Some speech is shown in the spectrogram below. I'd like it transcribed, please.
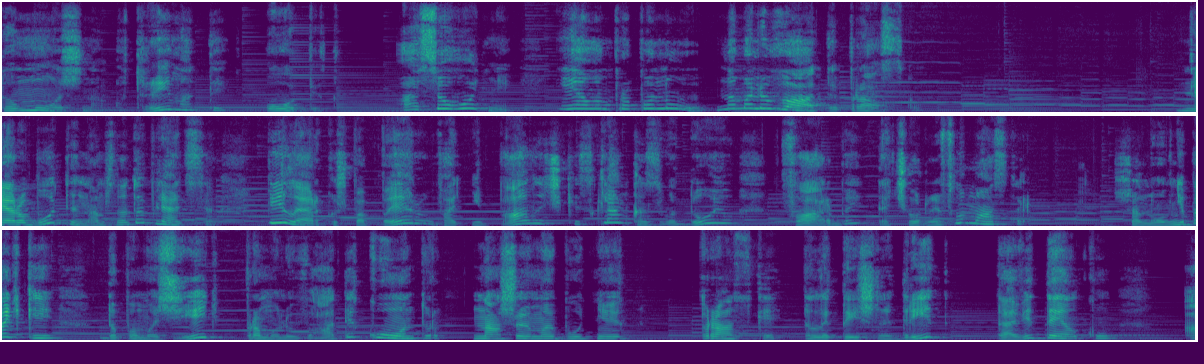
то можна отримати опік. А сьогодні я вам пропоную намалювати праску. Для роботи нам знадобляться білий аркуш паперу, ватні палички, склянка з водою, фарби та чорний фломастер. Шановні батьки, допоможіть промалювати контур нашої майбутньої праски, електричний дріт та відделку. А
